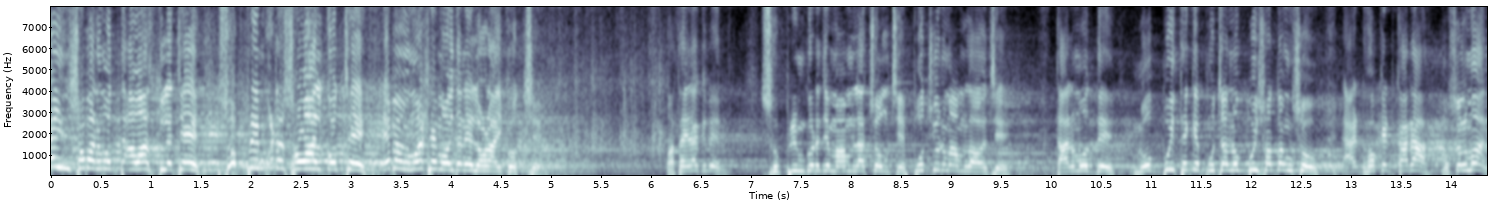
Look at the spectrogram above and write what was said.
আইনসভার মধ্যে আওয়াজ তুলেছে, সুপ্রিম কোর্টে সওয়াল করছে এবং মাঠে ময়দানে লড়াই করছে। মাথায় রাখবেন, সুপ্রিম কোর্টে যে মামলা চলছে, প্রচুর মামলা হয়েছে, তার মধ্যে নব্বই থেকে পঁচানব্বই শতাংশ অ্যাডভোকেট কারা? মুসলমান।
